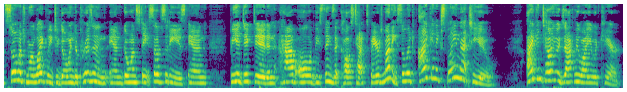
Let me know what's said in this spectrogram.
so much more likely to go into prison and go on state subsidies and be addicted and have all of these things that cost taxpayers money. So, like, I can explain that to you. I can tell you exactly why you would care.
